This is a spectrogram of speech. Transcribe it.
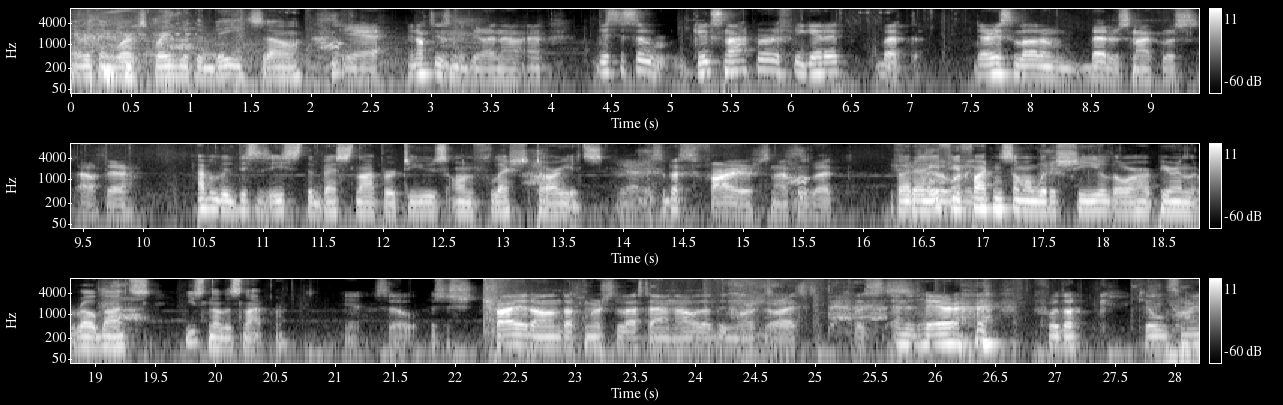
everything works great with the Bee. So Yeah, we're not using the Bee right now. Uh, this is a good sniper if you get it, but there is a lot of better snipers out there. I believe this is, the best sniper to use on flesh targets. Yeah, it's the best fire sniper, but if But uh, really if you're fighting someone with a shield or Hyperion robots, use another sniper. yeah, so let's just try it on Doc Mercy last time. No, that didn't work. All right, let's end it here before Doc kills me.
